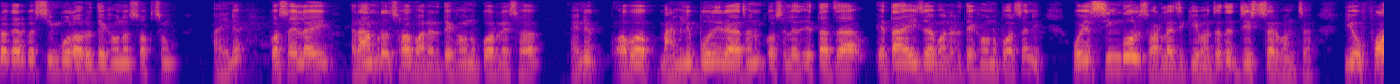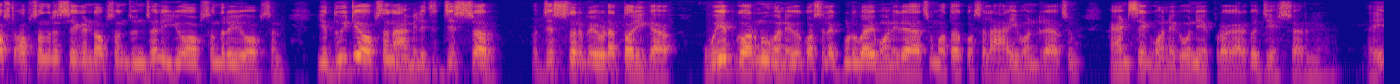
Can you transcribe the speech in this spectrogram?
प्रकारको सिम्बोलहरू देखाउन सक्छौँ होइन? कसैलाई राम्रो छ भनेर देखाउनु पर्ने छ होइन? अब हामीले बोलिरहेछौँ कसैलाई यता जा यता आइज भनेर देखाउनु पर्छ नि। हो यो सिम्बोल्सहरूलाई चाहिँ के भन्छ त? जेस्चर भन्छ। यो फर्स्ट अप्सन र सेकेन्ड अप्सन जुन छ नि यो अप्सन र यो अप्सन। यो दुइटै अप्सन हामीले चाहिँ जेस्चर जेस्चरको एउटा तरिका हो। वेभ गर्नु भनेको कसैलाई गुड बाई भनिरहेको छौँ अथवा कसैलाई हाई भनिरहेको छौँ। ह्यान्डसेक भनेको पनि एक प्रकारको जेस्चर नै हो है?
